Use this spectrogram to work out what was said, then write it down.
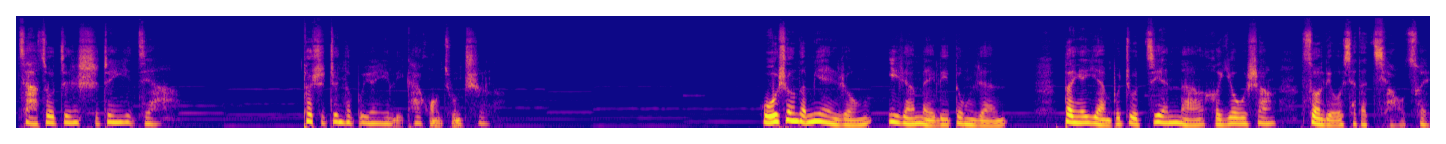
假作真时真亦假。他是真的不愿意离开黄琼枝了。无双的面容依然美丽动人，但也掩不住艰难和忧伤所留下的憔悴。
